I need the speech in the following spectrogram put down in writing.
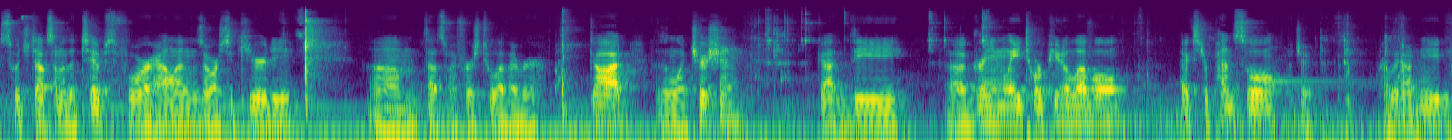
Switched out some of the tips for Allen's or security. Um, that's my first tool I've ever got as an electrician. Got the uh, Greenlee torpedo level, extra pencil, which I probably don't need.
